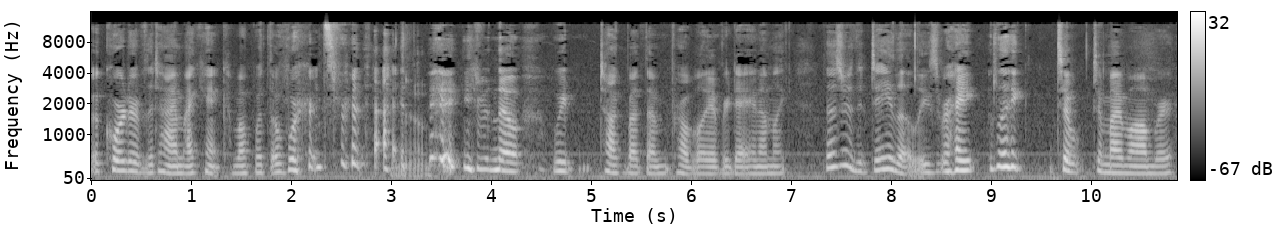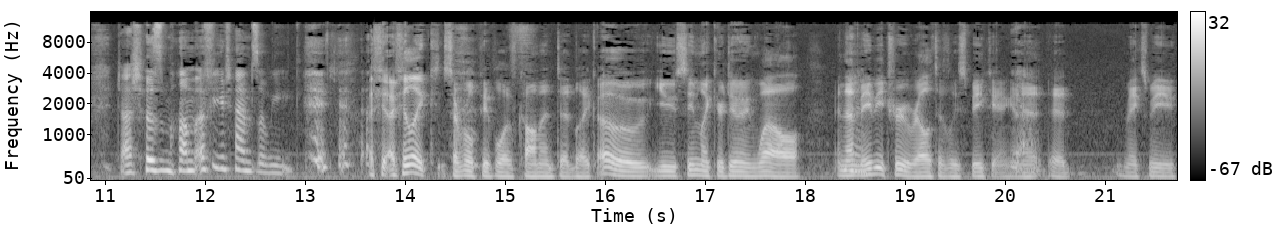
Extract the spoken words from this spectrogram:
a quarter of the time I can't come up with the words for that, No. even though we talk about them probably every day. And I'm like, those are the day lilies, right? Like to to my mom or Joshua's mom a few times a week. I feel, I feel like several people have commented like, "Oh, you seem like you're doing well," and that may be true, relatively speaking. Yeah. And it, it makes me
